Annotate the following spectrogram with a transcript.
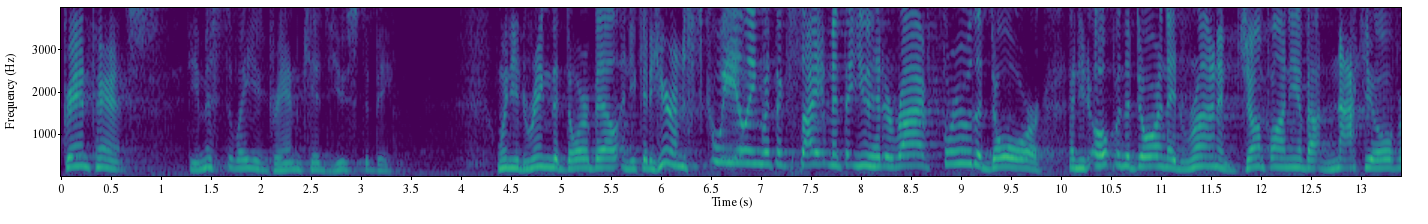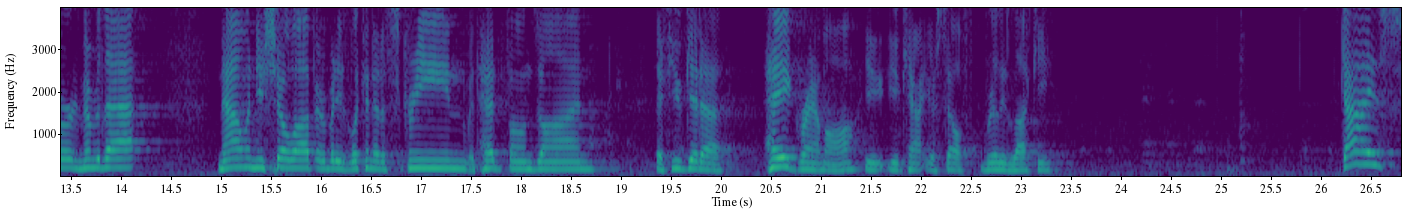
Grandparents, do you miss the way your grandkids used to be? When you'd ring the doorbell and you could hear them squealing with excitement that you had arrived through the door. And you'd open the door and they'd run and jump on you, about knock you over. Remember that? Now, when you show up, everybody's looking at a screen with headphones on. If you get a, hey, grandma, you, you count yourself really lucky. Guys,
